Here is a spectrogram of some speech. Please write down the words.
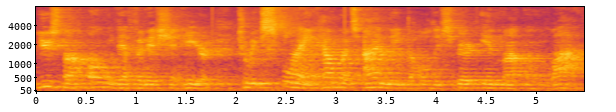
use my own definition here to explain how much I need the Holy Spirit in my own life.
